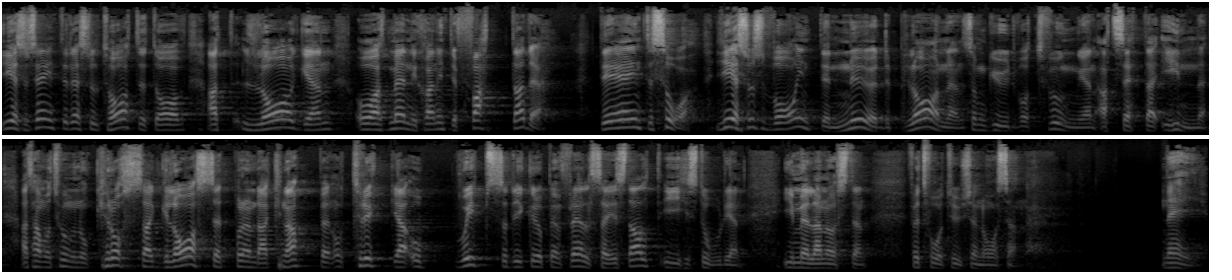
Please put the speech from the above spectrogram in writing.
Jesus är inte resultatet av att lagen och att människan inte fattade Det är inte så. Jesus var inte nödplanen som Gud var tvungen att sätta in. Att han var tvungen att krossa glaset på den där knappen och trycka och vips så dyker upp en frälsargestalt i historien i Mellanöstern för 2000 år sedan. Nej,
